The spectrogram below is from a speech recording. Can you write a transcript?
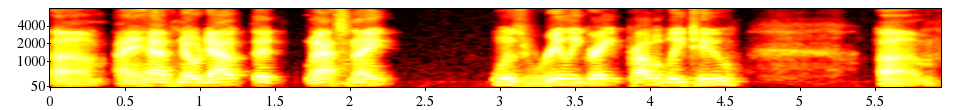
Um, I have no doubt that last night was really great, probably too. Um,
